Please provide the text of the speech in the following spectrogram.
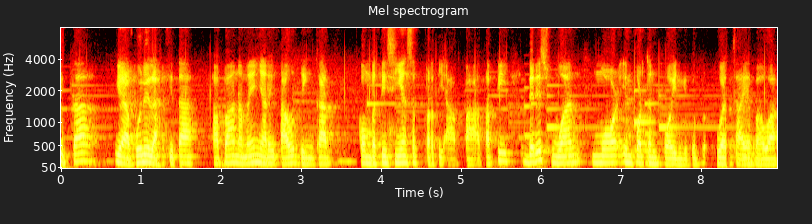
kita ya bolehlah kita apa namanya nyari tahu tingkat kompetisinya seperti apa. Tapi there is one more important point gitu buat saya bahwa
